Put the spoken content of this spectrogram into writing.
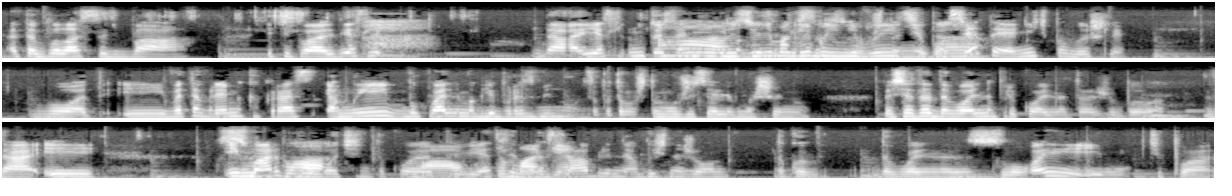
Это была судьба. И, типа, если... Да, если... Ну, то есть а, они не могли, бы и не выйти, не было да. света, и они, типа, вышли. Вот. И в это время как раз... А мы буквально могли бы разминуться, потому что мы уже сели в машину. То есть это довольно прикольно тоже было. Да, и и Судьба. Марк был очень такой Вау, приветливый, расслабленный. Обычно же он такой довольно злой и типа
